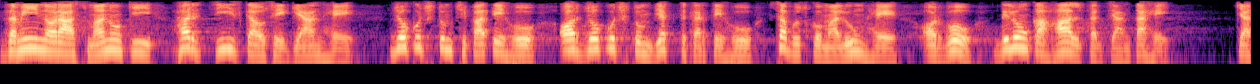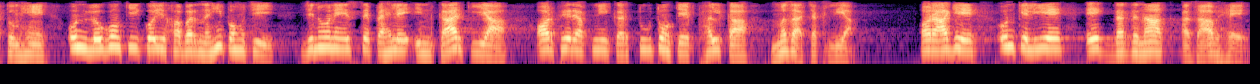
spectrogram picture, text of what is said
जमीन और आसमानों की हर चीज का उसे ज्ञान है जो कुछ तुम छिपाते हो और जो कुछ तुम व्यक्त करते हो सब उसको मालूम है और वो दिलों का हाल तक जानता है क्या तुम्हें उन लोगों की कोई खबर नहीं पहुँची जिन्होंने इससे पहले इनकार किया और फिर अपनी करतूतों के फल का मज़ा चख लिया? और आगे, उनके लिए एक दर्दनाक अजाब है।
